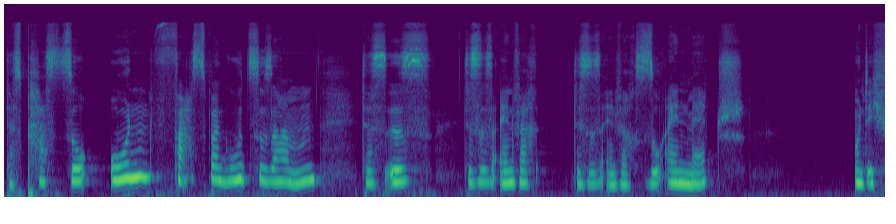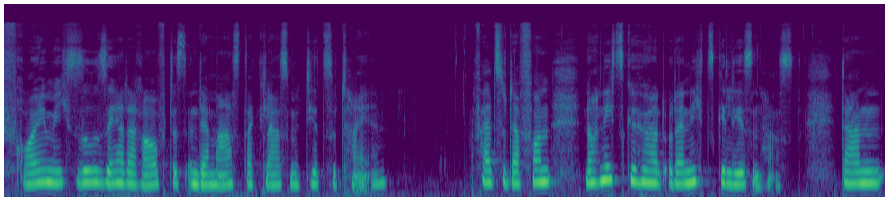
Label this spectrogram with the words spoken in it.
das passt so unfassbar gut zusammen. Das ist, das ist einfach, das ist einfach so ein Match. Und ich freue mich so sehr darauf, das in der Masterclass mit dir zu teilen. Falls du davon noch nichts gehört oder nichts gelesen hast, dann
